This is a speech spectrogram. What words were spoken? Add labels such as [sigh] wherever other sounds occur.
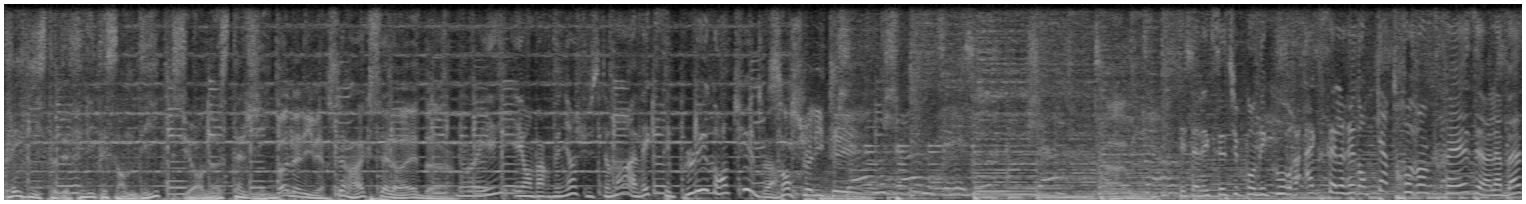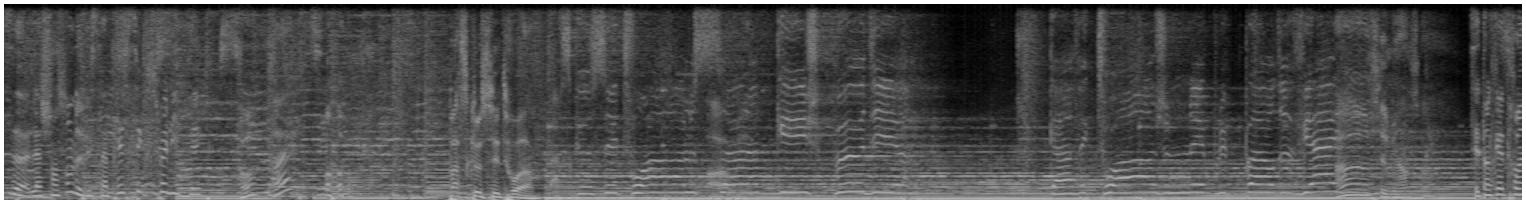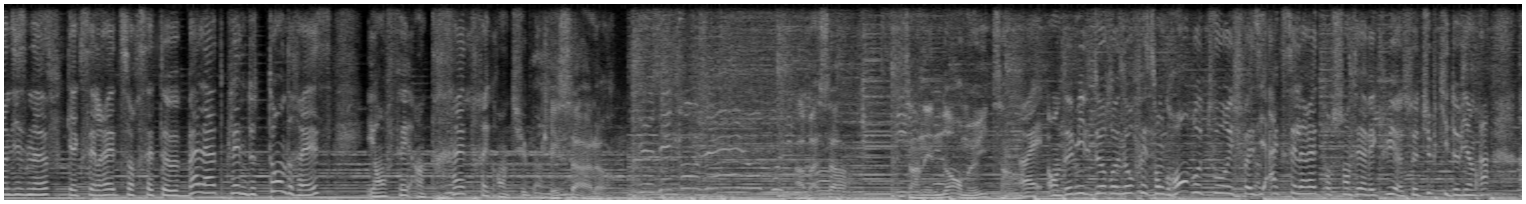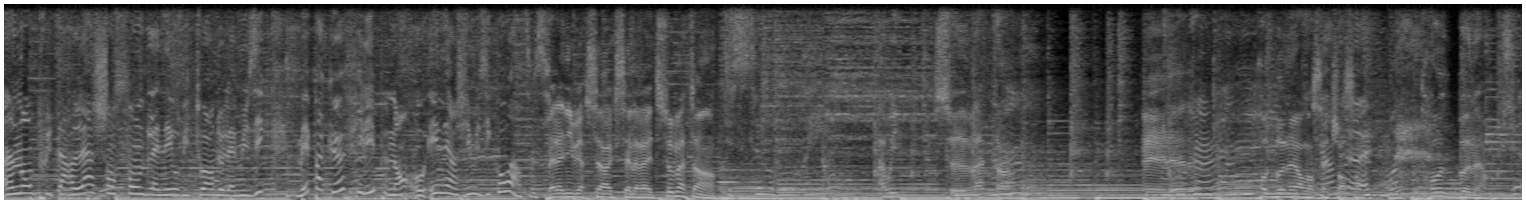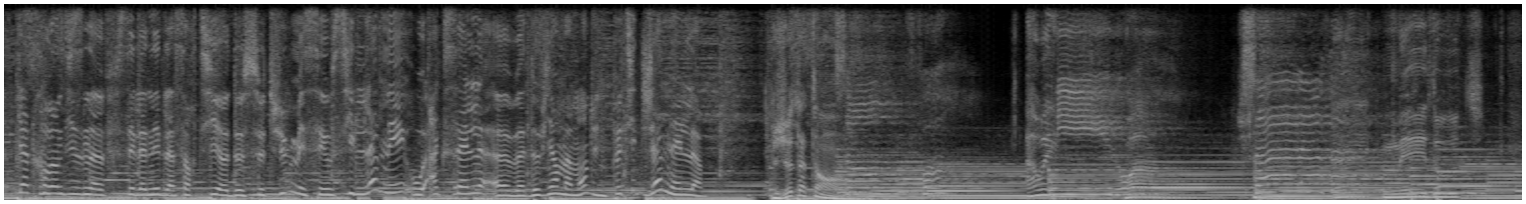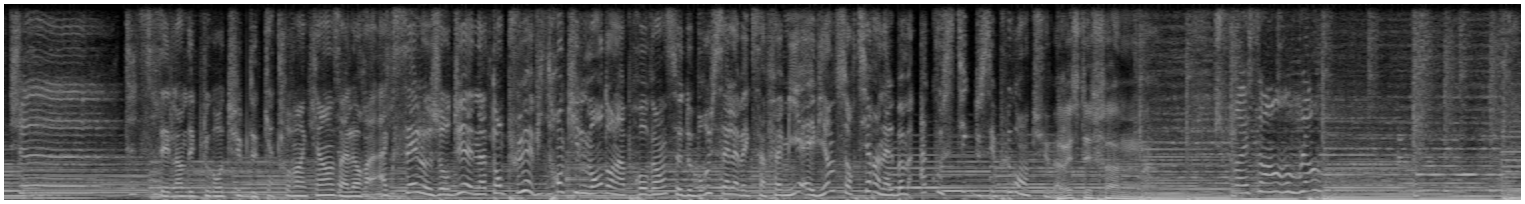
playlist de Philippe et Sandy sur Nostalgie. Bon anniversaire à Axel Red. Oui, et on va revenir justement avec ses plus grands tubes. Sensualité. C'est avec ce tube qu'on découvre Axel Red en 93. Et à la base, la chanson devait s'appeler Sexualité. Oh, Ouais. [laughs] parce que c'est toi. Parce que c'est toi le seul à qui je peux dire qu'avec toi je n'ai plus peur de vieille. Ah, c'est bien ça. C'est en 99 qu'Axel Red sort cette balade pleine de tendresse et en fait un très très grand tube. Et ça alors au Ah bah ça, c'est un énorme hit. ça. Ouais, en 2002, Renault fait son grand retour. Il choisit Axel Red pour chanter avec lui euh, ce tube qui deviendra un an plus tard la chanson de l'année aux victoires de la musique. Mais pas que, Philippe, non, aux Energy Music Awards aussi. Bel anniversaire Axel Red ce matin. Ah oui, ce matin. Trop de bonheur dans cette chanson. Trop de bonheur. 99, c'est l'année de la sortie euh, de ce tube, mais c'est aussi l'année où Axel euh, bah, devient maman d'une petite Janelle. Je t'attends. Ah oui. Seul Mes doutes. je t'attends. C'est l'un des plus gros tubes de 95. Alors Axel, aujourd'hui, elle n'attend plus, elle vit tranquillement dans la province de Bruxelles avec sa famille. Elle vient de sortir un album acoustique de ses plus grands tubes. Restez femme. Je ferai semblant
